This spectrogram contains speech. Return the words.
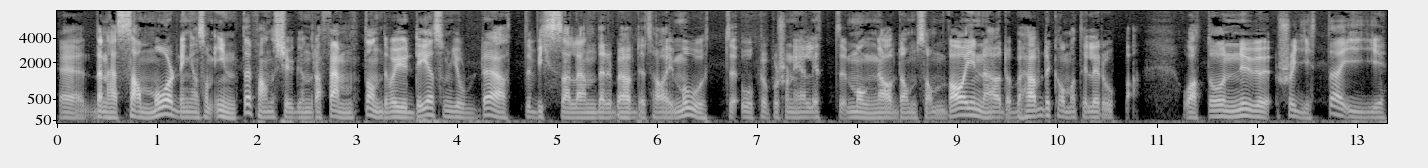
Eh, den här samordningen som inte fanns 2015, det var ju det som gjorde att vissa länder behövde ta emot oproportionerligt många av dem som var i nöd och behövde komma till Europa. Och att då nu skita i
